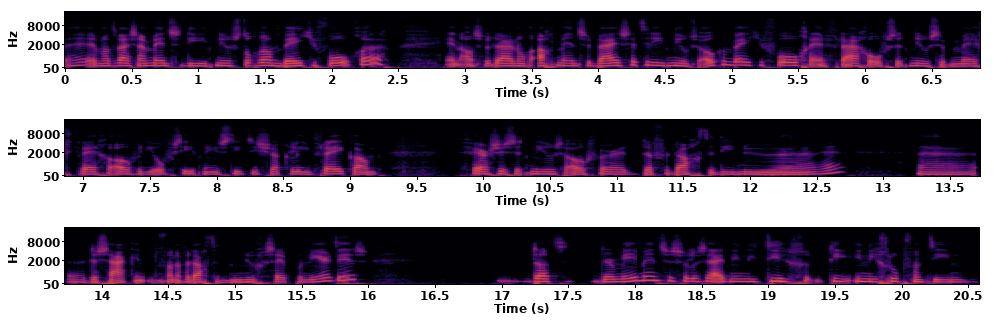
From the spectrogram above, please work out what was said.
hè, want wij zijn mensen die het nieuws toch wel een beetje volgen. En als we daar nog acht mensen bij zetten die het nieuws ook een beetje volgen. En vragen of ze het nieuws hebben meegekregen over die officier van justitie Jacqueline Vreekamp. Versus het nieuws over de verdachte die nu, uh, hè, uh, de zaak van de verdachte die nu geseponeerd is. Dat er meer mensen zullen zijn in die, tien, in die groep van tien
